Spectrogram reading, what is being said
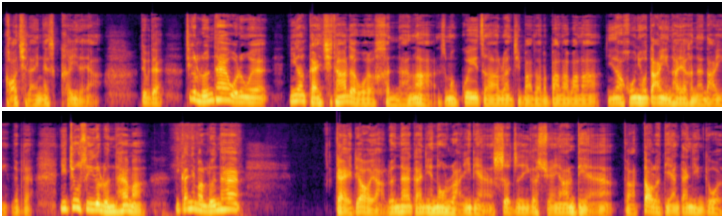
搞起来，应该是可以的呀。对不对？这个轮胎，我认为你要改其他的，我很难了。什么规则啊，乱七八糟的，巴拉巴拉，你让红牛答应，他也很难答应，对不对？你就是一个轮胎嘛，你赶紧把轮胎改掉呀，轮胎赶紧弄软一点，设置一个悬崖点，对吧？到了点赶紧给我，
